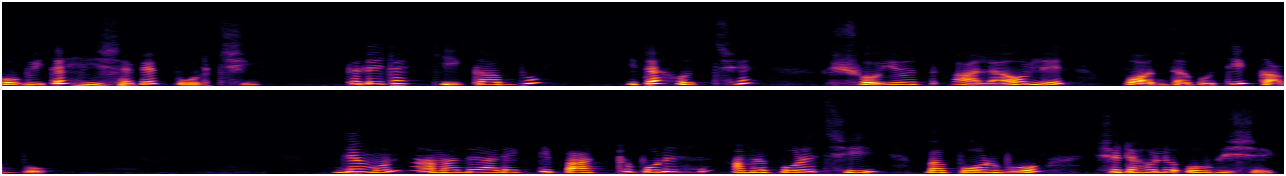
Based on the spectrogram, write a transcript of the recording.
কবিতা হিসাবে পড়ছি। তাহলে এটা কি কাব্য? এটা হচ্ছে সৈয়দ আলাওলের পদ্মাবতী কাব্য। যেমন আমাদের আরেকটি পাঠ্য পড়ে, আমরা পড়েছি বা পড়ব, সেটা হলো অভিষেক।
